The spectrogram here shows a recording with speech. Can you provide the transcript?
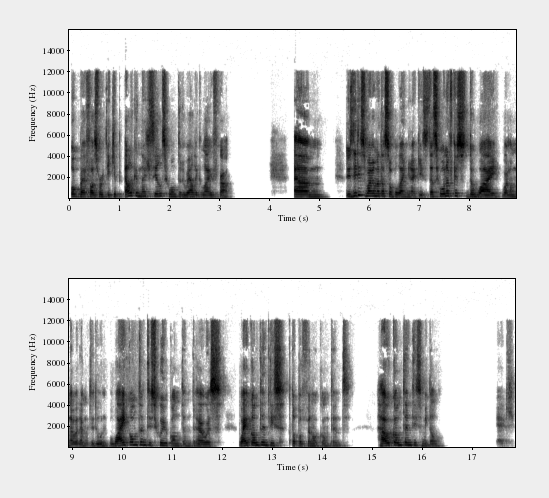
Ook bij Fastforward. Ik heb elke dag sales gewoon terwijl ik live ga. Ehm, dus dit is waarom dat zo belangrijk is. Dat is gewoon even de why, waarom dat we dat moeten doen. Why content is goede content trouwens. Why content is top of funnel content. How content is middel. Kijk,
